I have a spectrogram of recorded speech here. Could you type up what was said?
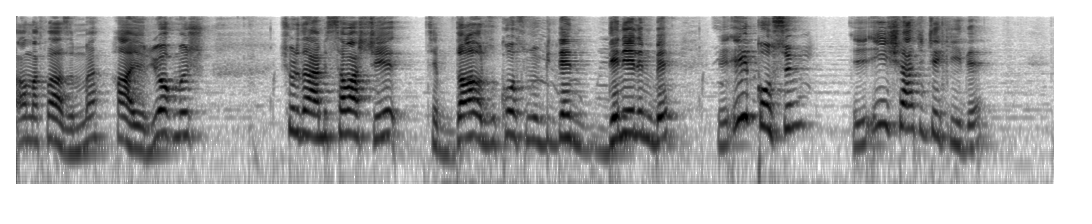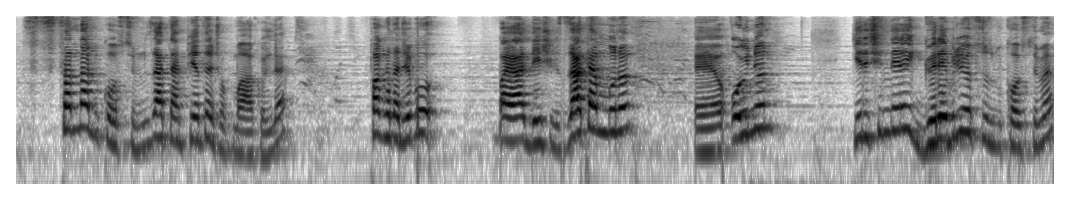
almak lazım mı? Hayır yokmuş. Şuradan abi savaşçıyı şey, daha doğrusu kostümü bir den- deneyelim bir. E, ilk kostüm e, inşaatçı Jackie'ydi. Standart bir kostümdü. Zaten fiyatı da çok makuldü. Fakat acı bu bayağı değişik. Zaten bunu e, oyunun girişinde de görebiliyorsunuz bu kostümü.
